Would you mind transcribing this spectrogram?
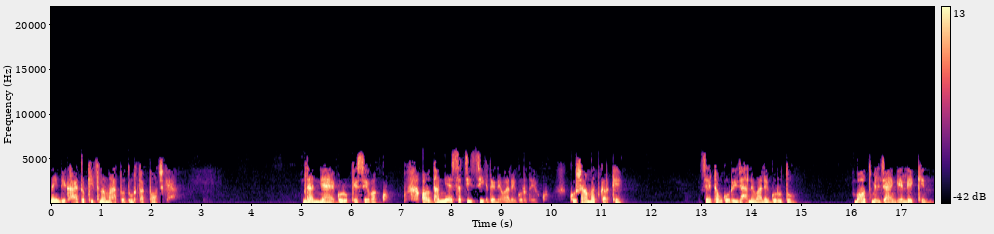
नहीं दिखाया तो कितना महत्व दूर तक पहुँच गया। धन्य है गुरु के सेवक को, और धन्य है सच्ची सीख देने वाले गुरुदेव को। खुशामत करके सेठों को रिझाने वाले गुरु तो बहुत मिल जाएँगे, लेकिन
